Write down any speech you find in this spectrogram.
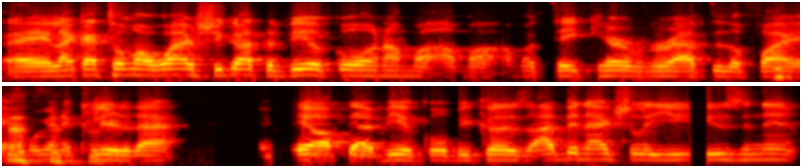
Hey, like I told my wife, she got the vehicle, and I'm i I'm i I'm gonna take care of her after the fight, and we're gonna clear that and pay off that vehicle because I've been actually using it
